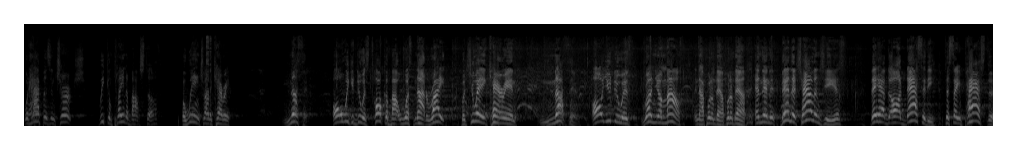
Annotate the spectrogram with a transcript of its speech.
What happens in church, we complain about stuff, but we ain't trying to carry nothing. All we can do is talk about what's not right, but you ain't carrying nothing. All you do is run your mouth and now put them down, put them down. And then, then the challenge is they have the audacity to say, Pastor,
